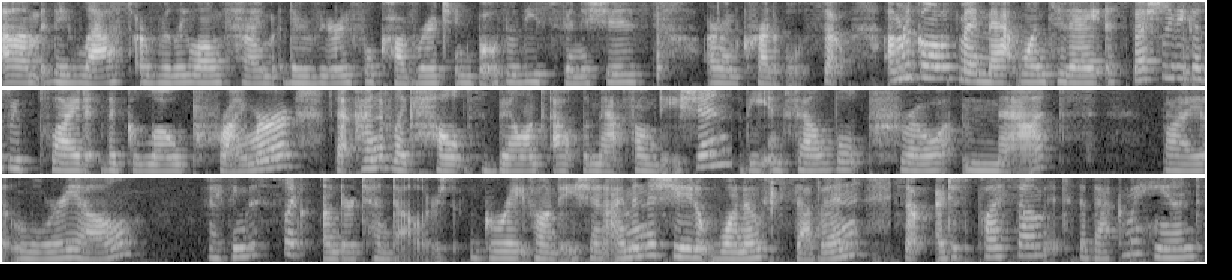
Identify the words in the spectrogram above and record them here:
Um, they last a really long time. They're very full coverage, and both of these finishes are incredible. So I'm going to go in with my matte one today, especially because we applied the Glow Primer. That kind of like helps balance out the matte foundation. The Infallible Pro Matte by L'Oreal. I think this is like under $10. Great foundation. I'm in the shade 107. So I just apply some to the back of my hand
